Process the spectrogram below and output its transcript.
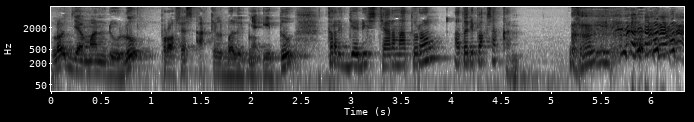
lo zaman dulu proses akil baliknya itu terjadi secara natural atau dipaksakan?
